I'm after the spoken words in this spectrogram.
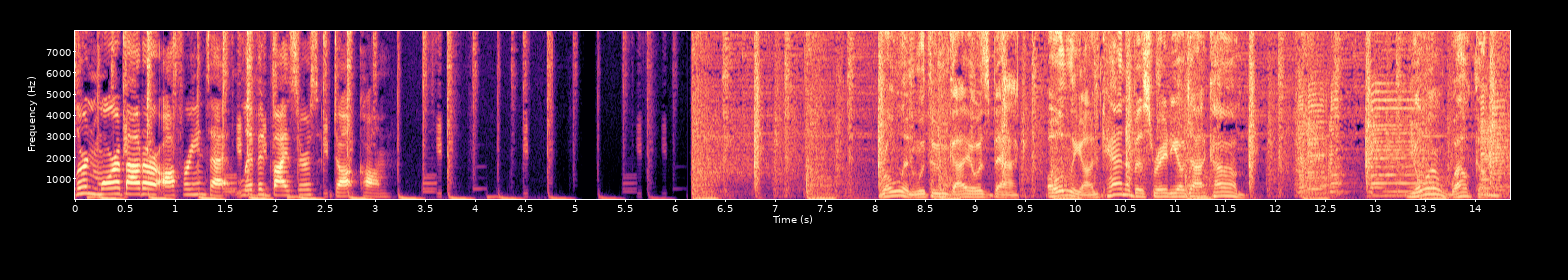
Learn more about our offerings at liveadvisors.com. Roland with Ngaio is back, only on CannabisRadio.com. You're welcome.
